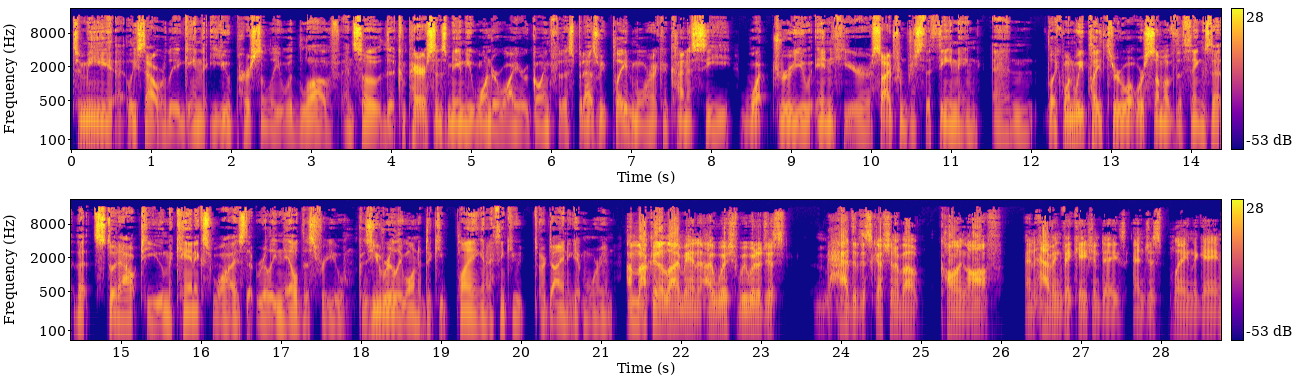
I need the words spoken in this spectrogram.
to me, at least outwardly, a game that you personally would love. And so the comparisons made me wonder why you're going for this. But as we played more, I could kind of see what drew you in here, aside from just the theming. And like when we played through, what were some of the things that, that stood out to you mechanics wise that really nailed this for you? Cause you really wanted to keep playing and I think you are dying to get more in. I'm not going to lie, man. I wish we would have just had the discussion about calling off and having vacation days and just playing the game.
